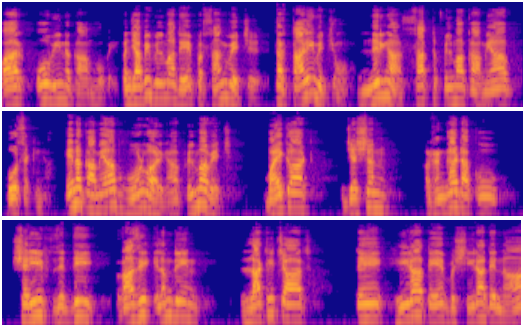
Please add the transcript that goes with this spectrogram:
ਪਰ ਉਹ ਵੀ ਨਾਕਾਮ ਹੋ ਗਈ। ਪੰਜਾਬੀ ਫਿਲਮਾਂ ਦੇ ਪ੍ਰਸੰਗ ਵਿੱਚ 43 ਵਿੱਚੋਂ ਨਿਰੀਆਂ 7 ਫਿਲਮਾਂ ਕਾਮਯਾਬ ਹੋ ਸਕੀਆਂ। ਇਹਨਾਂ ਕਾਮਯਾਬ ਹੋਣ ਵਾਲੀਆਂ ਫਿਲਮਾਂ ਵਿੱਚ ਬਾਈਕਾਟ, ਜਸ਼ਨ, ਰੰਗਾ ਟਾਕੂ ਸ਼ਰੀਫ, ਜ਼ਿੱਦੀ ਗਾਜ਼ੀ ਇਲਮਦੀਨ ਲਾਠੀ ਚਾਰਜ ਤੇ ਹੀਰਾ ਤੇ ਬਸ਼ੀਰਾ ਦੇ ਨਾਂ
